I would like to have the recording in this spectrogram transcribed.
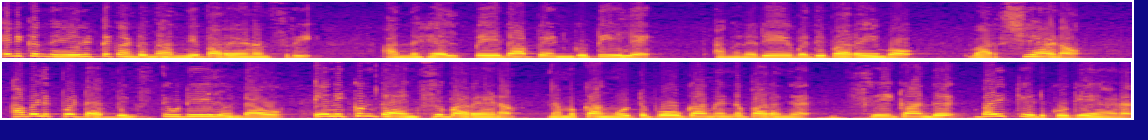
എനിക്ക് നേരിട്ട് കണ്ട് നന്ദി പറയണം ശ്രീ. അന്ന് ഹെൽപ്പ് ചെയ്ത പെൺകുട്ടിയിലെ അങ്ങനെ രേവതി പറയുമ്പോ വർഷയാണോ? അവളിപ്പോ ഡബ്ബിംഗ് സ്റ്റുഡിയോയിൽ ഉണ്ടാവും. എനിക്കും താങ്ക്സ് പറയണം. നമുക്ക് അങ്ങോട്ട് പോകാമെന്ന് പറഞ്ഞ് ശ്രീകാന്ത് ബൈക്ക് എടുക്കുകയാണ്.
